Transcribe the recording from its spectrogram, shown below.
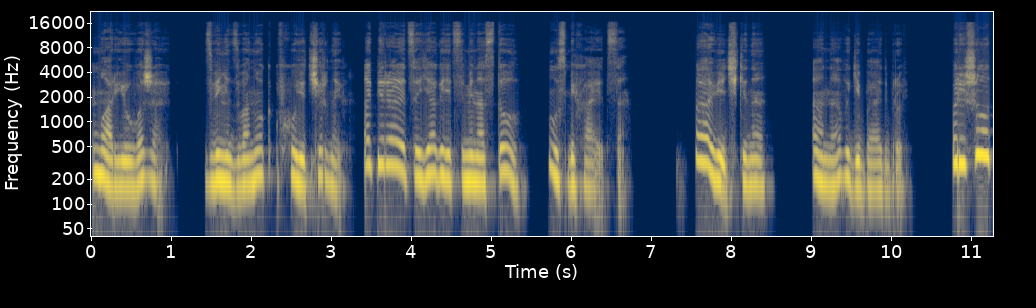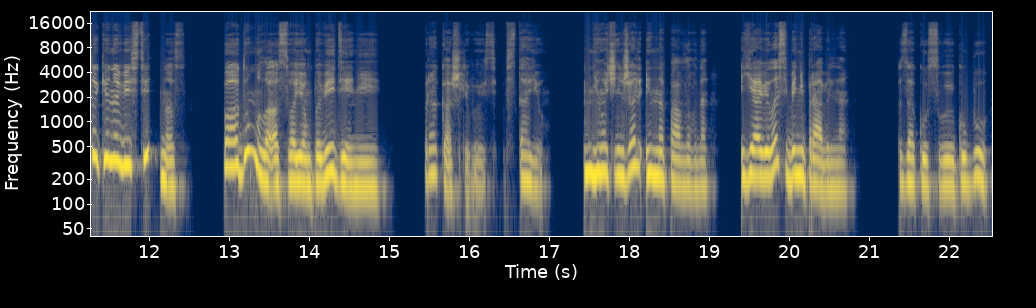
Марию уважают. Звенит звонок, входит Черных, опирается ягодицами на стол, усмехается. «Овечкина!» Она выгибает бровь. «Решила таки навестить нас? Подумала о своем поведении?» Прокашливаюсь, встаю. «Мне очень жаль, Инна Павловна. Я вела себя неправильно». Закусываю губу,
